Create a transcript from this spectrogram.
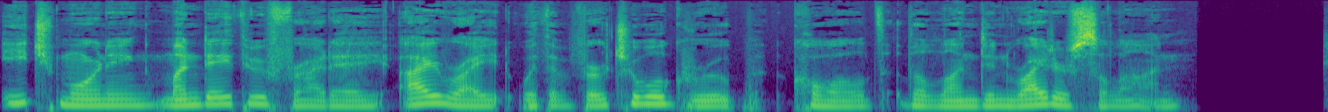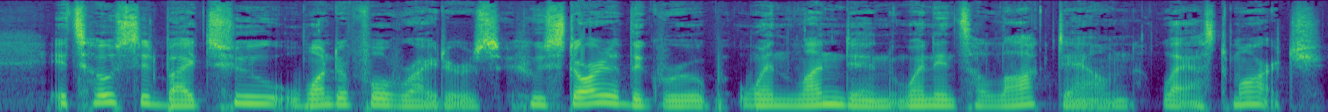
Each morning, Monday through Friday, I write with a virtual group called the London Writers Salon. It's hosted by two wonderful writers who started the group when London went into lockdown last March.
